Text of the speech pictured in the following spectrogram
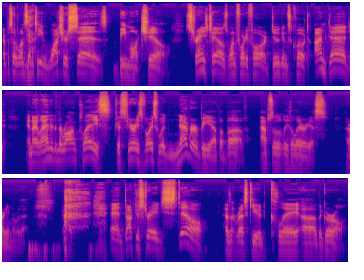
episode one seventeen. Watcher says, "Be more chill." Strange Tales one forty four. Dugan's quote: "I'm dead, and I landed in the wrong place because Fury's voice would never be up above." Absolutely hilarious. I don't even remember that. and Doctor Strange still hasn't rescued Clay, uh, the girl.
